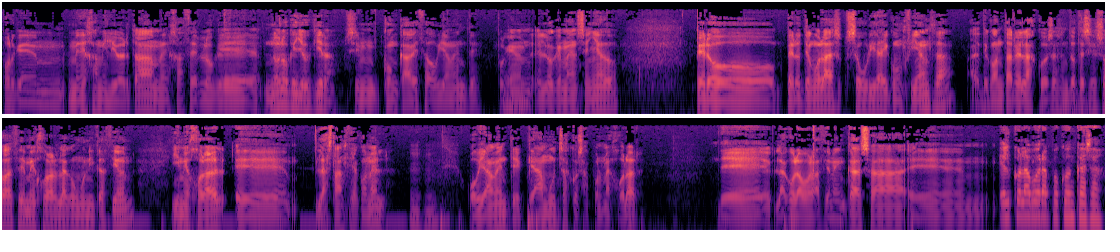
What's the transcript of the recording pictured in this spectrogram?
porque me deja mi libertad, me deja hacer lo que... No lo que yo quiera, sin, con cabeza, obviamente, porque es lo que me ha enseñado, pero, pero tengo la seguridad y confianza de contarle las cosas, entonces eso hace mejorar la comunicación y mejorar eh, la estancia con él. Ujú. Obviamente, quedan muchas cosas por mejorar. De la colaboración en casa, eh, ¿Él colabora poco en casa?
